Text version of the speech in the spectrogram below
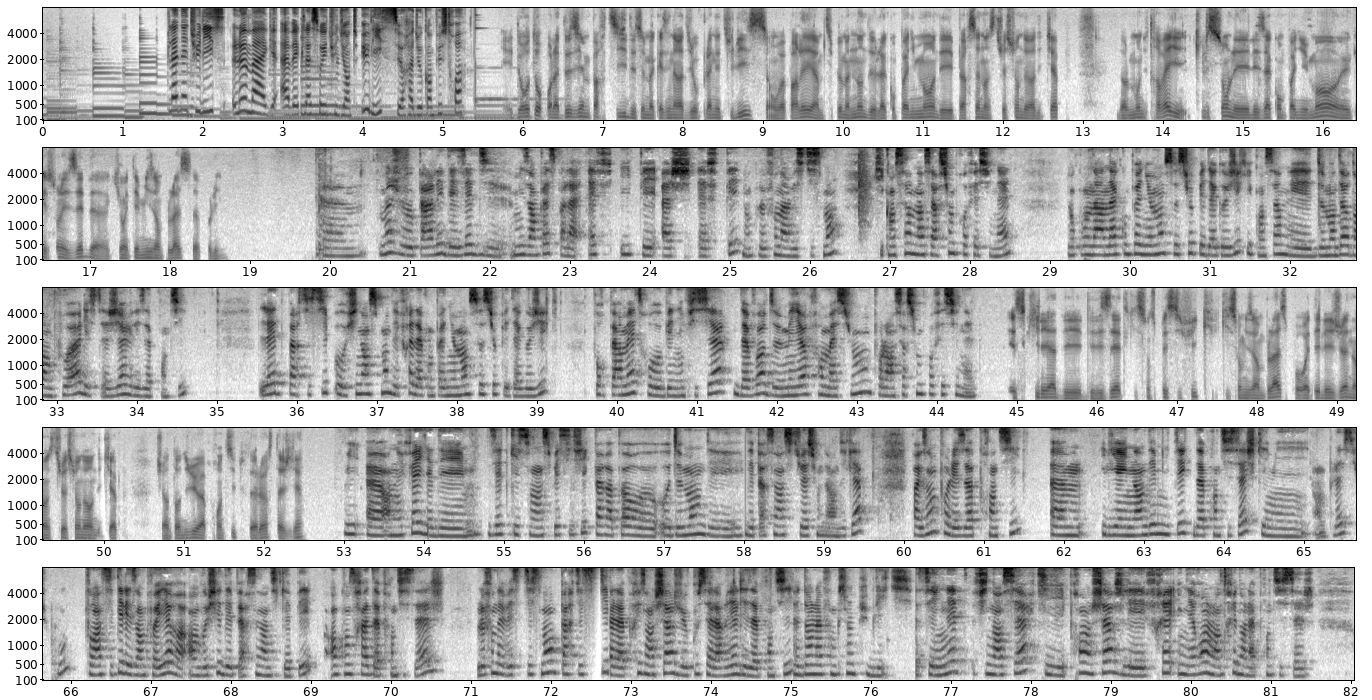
Planète Ulysse, le MAG, avec l'asso étudiante Ulysse sur Radio Campus 3. Et de retour pour la deuxième partie de ce magazine radio Planète Ulysse, on va parler un petit peu maintenant de l'accompagnement des personnes en situation de handicap dans le monde du travail. Quels sont les, accompagnements, et quelles sont les aides qui ont été mises en place, Pauline? Euh, moi, je vais vous parler des aides mises en place par la FIPHFP, donc le fonds d'investissement, qui concerne l'insertion professionnelle. Donc on a un accompagnement socio-pédagogique qui concerne les demandeurs d'emploi, les stagiaires et les apprentis. L'aide participe au financement des frais d'accompagnement socio-pédagogique pour permettre aux bénéficiaires d'avoir de meilleures formations pour leur insertion professionnelle. Est-ce qu'il y a des, des, aides qui sont spécifiques, qui sont mises en place pour aider les jeunes en situation de handicap? J'ai entendu apprenti tout à l'heure, stagiaire. Oui, euh, en effet, il y a des aides qui sont spécifiques par rapport aux, demandes des, des, personnes en situation de handicap. Par exemple, pour les apprentis, euh, il y a une indemnité d'apprentissage qui est mise en place du coup pour inciter les employeurs à embaucher des personnes handicapées en contrat d'apprentissage. Le fonds d'investissement participe à la prise en charge du coût salarial des apprentis dans la fonction publique. C'est une aide financière qui prend en charge les frais inhérents à l'entrée dans l'apprentissage.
